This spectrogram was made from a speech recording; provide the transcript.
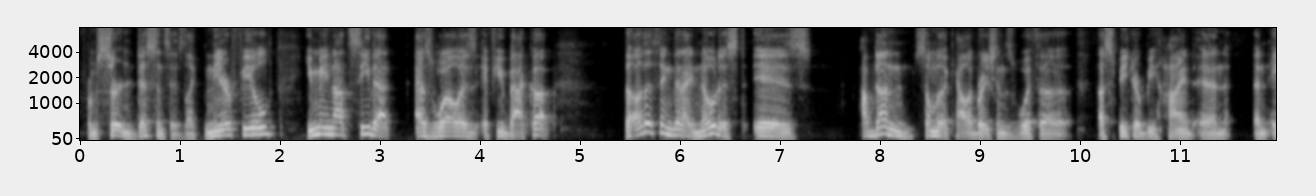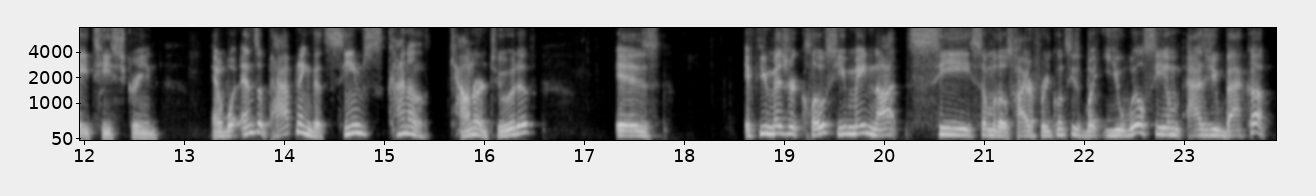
from certain distances, like near field, you may not see that as well as if you back up. The other thing that I noticed is I've done some of the calibrations with a, a speaker behind an an AT screen. And what ends up happening that seems kind of counterintuitive is if you measure close, you may not see some of those higher frequencies, but you will see them as you back up.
